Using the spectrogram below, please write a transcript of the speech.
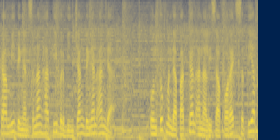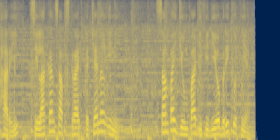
Kami dengan senang hati berbincang dengan Anda. Untuk mendapatkan analisa forex setiap hari, silakan subscribe ke channel ini. Sampai jumpa di video berikutnya.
